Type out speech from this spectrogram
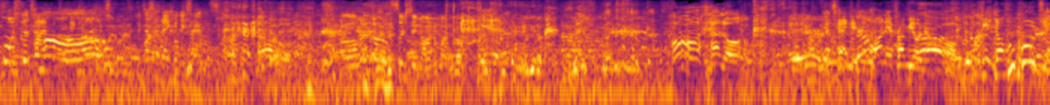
Most of the time, it. It doesn't make any sense. Uh, I'm gonna dial 69 on my phone. Oh, hello. You're taking the money from you now. Get, no, who called you?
